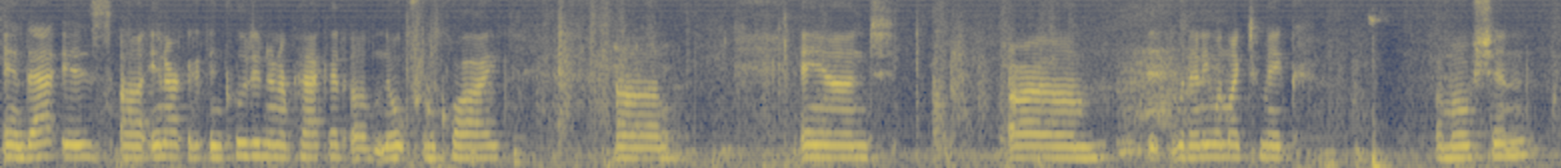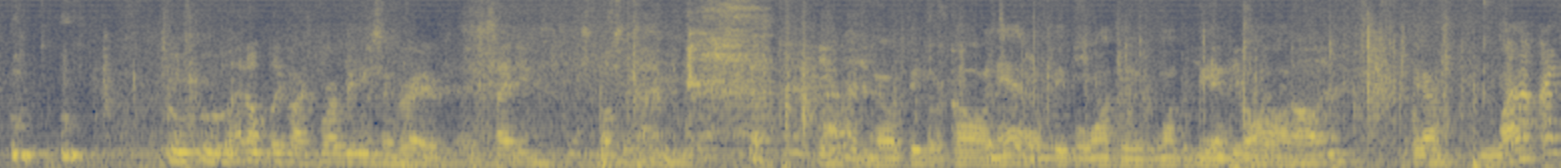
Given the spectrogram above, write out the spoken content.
And that is uh, in our, included in our packet, a note from Quai. Um, And um, would anyone like to make a motion? Ooh, ooh, I don't believe our board meetings are very exciting, most of the time. I'd like to know if people are calling in, or if people want to, want to be People that involved. call in? You know, Uh, my, I,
